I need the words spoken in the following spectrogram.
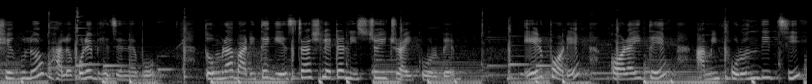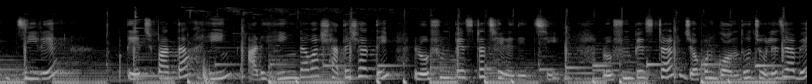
সেগুলো ভালো করে ভেজে নেব। তোমরা বাড়িতে গেস্ট আসলে এটা নিশ্চয়ই ট্রাই করবে। এরপরে কড়াইতে আমি ফোড়ন দিচ্ছি জিরে, তেজপাতা, হিং আর হিং দেওয়ার সাথে সাথেই রসুন পেস্টটা ছেড়ে দিচ্ছি। রসুন পেস্টটার যখন গন্ধ চলে যাবে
